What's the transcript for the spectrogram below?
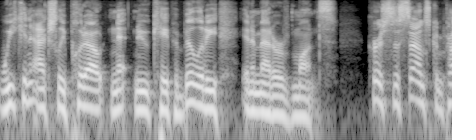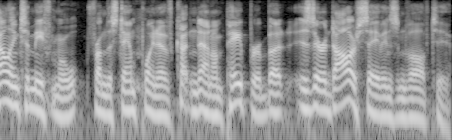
we can actually put out net new capability in a matter of months. Chris, this sounds compelling to me from from the standpoint of cutting down on paper, but is there a dollar savings involved too?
